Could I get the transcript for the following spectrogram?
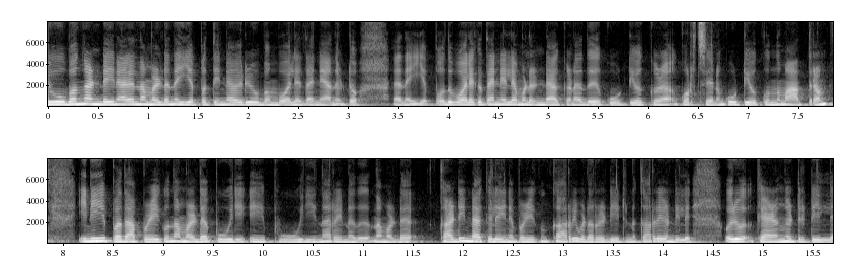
രൂപം കണ്ടു കഴിഞ്ഞാൽ നമ്മളുടെ നെയ്യപ്പത്തിന്റെ ഒരു രൂപം പോലെ തന്നെയാണ് കേട്ടോ. നെയ്യപ്പം ഇതുപോലെയൊക്കെ തന്നെയല്ലേ നമ്മൾ ഉണ്ടാക്കുന്നത് കൂട്ടി വെക്കുക കുറച്ച് നേരം കൂട്ടി വെക്കുന്നു മാത്രം. ഇനിയിപ്പോൾ ഇപ്പോൾ അപ്പോഴേക്കും നമ്മളുടെ പൂരി പൂരി എന്ന് പറയുന്നത് നമ്മളുടെ കടി ഉണ്ടാക്കൽ കഴിഞ്ഞപ്പോഴേക്കും കറി ഇവിടെ റെഡി ആയിട്ടുണ്ട്. കറി കണ്ടില്ലേ? ഒരു കിഴങ്ങിട്ടിട്ടില്ല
